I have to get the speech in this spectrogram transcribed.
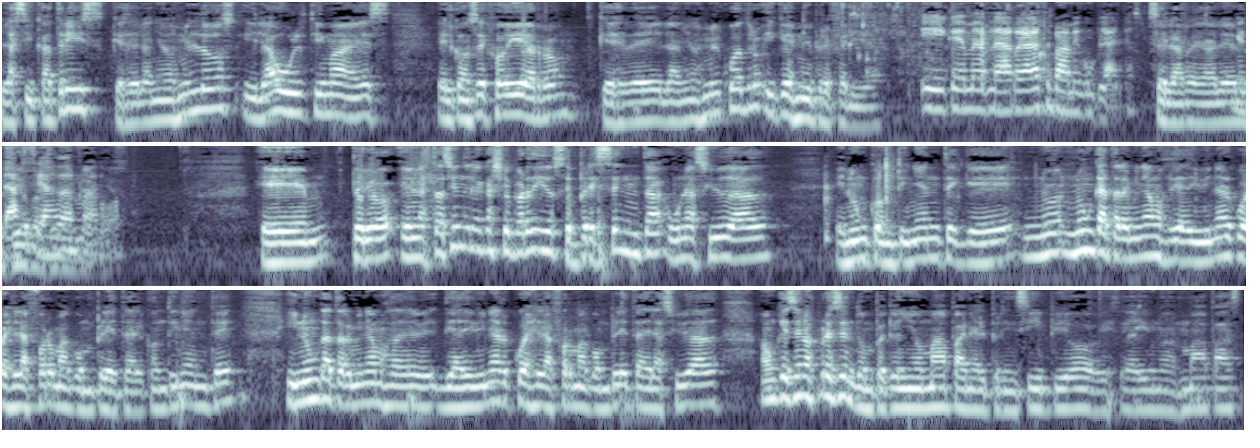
La cicatriz, que es del año 2002. Y la última es El consejo de hierro, que es del año 2004 y que es mi preferida. Y que me la regalaste para mi cumpleaños. Se la regalé Gracias, Bernardo. Eh, pero en la estación de la calle Perdido se presenta una ciudad en un continente que no- nunca terminamos de adivinar cuál es la forma completa del continente y nunca terminamos de, de adivinar cuál es la forma completa de la ciudad, aunque se nos presenta un pequeño mapa en el principio, ¿viste? hay unos mapas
